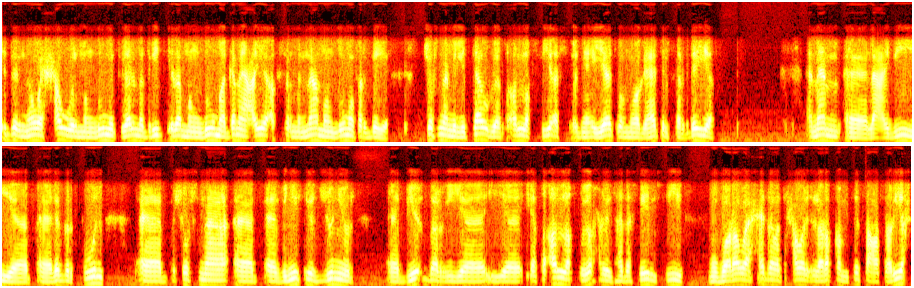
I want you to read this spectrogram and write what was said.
قدر إن هو يحول منظومة ريال مدريد إلى منظومة جماعية أكثر منها منظومة فردية. شفنا ميليتاو بيتألق في الثنائيات والمواجهات الفردية أمام آه لاعبي آه ليفربول. آه شفنا آه فينيسيوس جونيور بيقدر يتألق ويحرز هدفين في مباراة واحدة وتحول إلى رقم تسعة صريح.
